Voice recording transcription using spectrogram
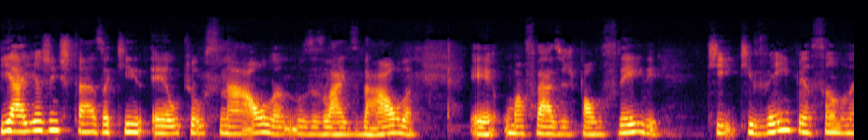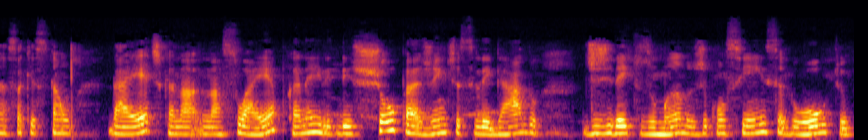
E aí a gente traz aqui, é, eu trouxe na aula, nos slides da aula, é, uma frase de Paulo Freire que, que vem pensando nessa questão da ética na, na sua época, né? Ele deixou para a gente esse legado de direitos humanos, de consciência do outro.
